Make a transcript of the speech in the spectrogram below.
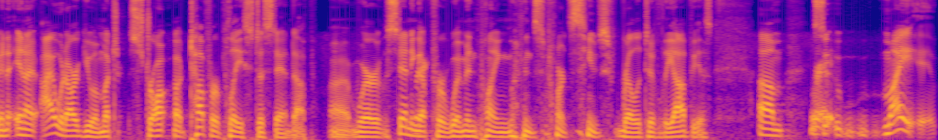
and, and I, I would argue a much strong, a tougher place to stand up, uh, where standing up for women playing women's sports seems relatively obvious. Um, So my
